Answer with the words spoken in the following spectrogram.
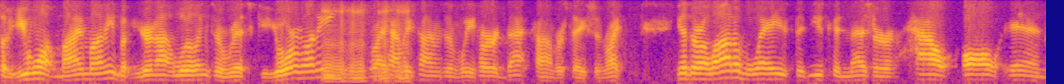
so you want my money, but you're not willing to risk your money, mm-hmm, right? Mm-hmm. How many times have we heard that conversation, right? you know, there are a lot of ways that you can measure how all in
